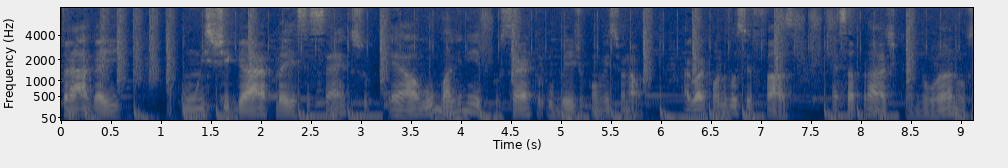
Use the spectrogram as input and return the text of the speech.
traga aí um instigar para esse sexo é algo magnífico, certo? O beijo convencional. Agora, quando você faz essa prática no ânus,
